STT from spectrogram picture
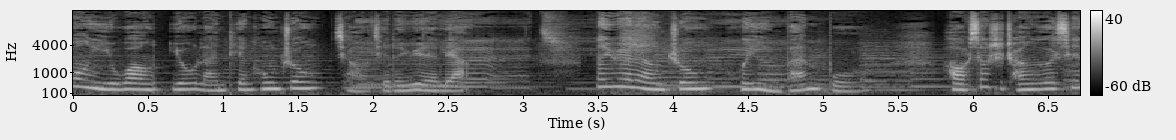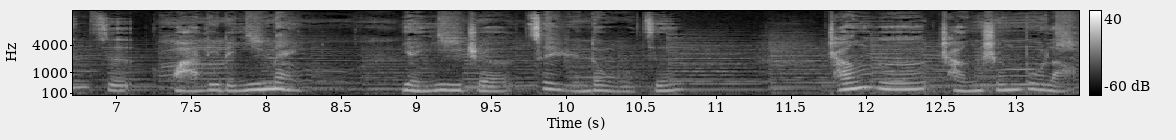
望一望幽蓝天空中皎洁的月亮，那月亮中辉影斑驳，好像是嫦娥仙子华丽的衣袂，演绎着醉人的舞姿。嫦娥长生不老，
